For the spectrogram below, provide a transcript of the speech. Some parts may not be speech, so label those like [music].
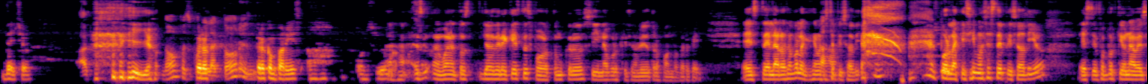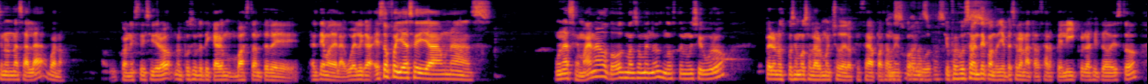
De hecho, [laughs] y yo. No, pues por Pero- el actor. el- pero con París... Ah. Ajá. Es- bueno, entonces yo diré que esto es por Tom Cruise y no porque se me olvide otro fondo, pero ok. Este, la razón por la que hicimos este Ajá. episodio, [laughs] [laughs] por la que hicimos este episodio, este, fue porque una vez en una sala, bueno, con este Isidro, me puse a platicar bastante de el tema de la huelga. Esto fue ya hace ya unas, una semana o dos más o menos, no estoy muy seguro, pero nos pusimos a hablar mucho de lo que estaba pasando en Hollywood, que fue justamente cuando ya empezaron a trazar películas y todo esto.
